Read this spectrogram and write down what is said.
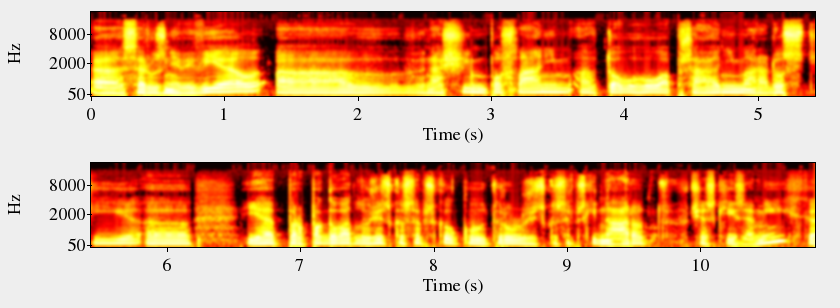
eh, se různě vyvíjel a naším posláním a touhou a přáním a radostí eh, je propagovat lužicko-srbskou kulturu, lužicko-srbský národ v českých zemích. Eh,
